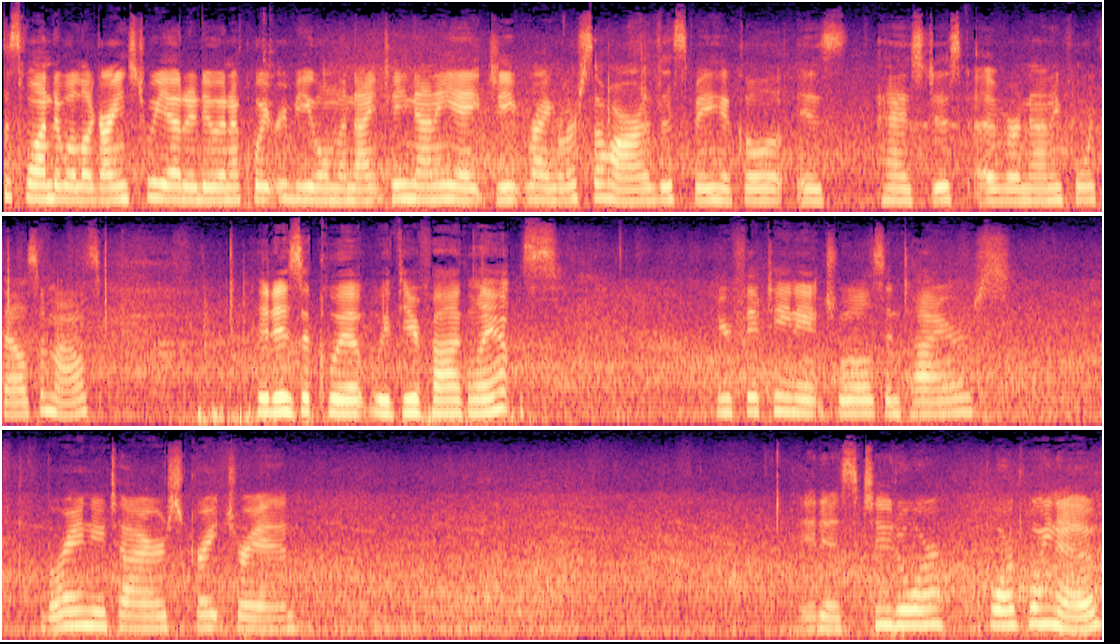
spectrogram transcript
This is Wanda with LaGrange Toyota doing a quick review on the 1998 Jeep Wrangler Sahara. This vehicle is has just over 94,000 miles. It is equipped with your fog lamps, your 15 inch wheels and tires, brand new tires, great tread. It is two door 4.0.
